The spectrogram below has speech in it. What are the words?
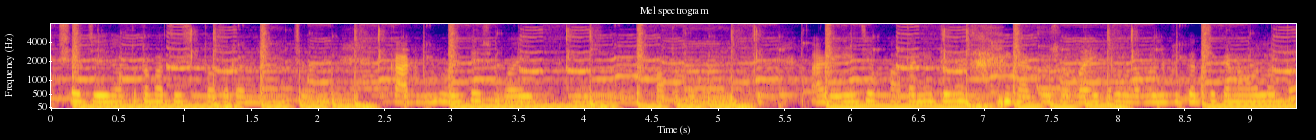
পাচ্ছে যে যতটা পাচ্ছে ততটা নিয়ে নিচ্ছে। মানে কাঠগুলো রেখে সবাই পাতাটা নিয়ে নিচ্ছে। আর এই যে পাতা নিতে দেখো সবাই একটু লাফালাফি করছে কেন বলো তো?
